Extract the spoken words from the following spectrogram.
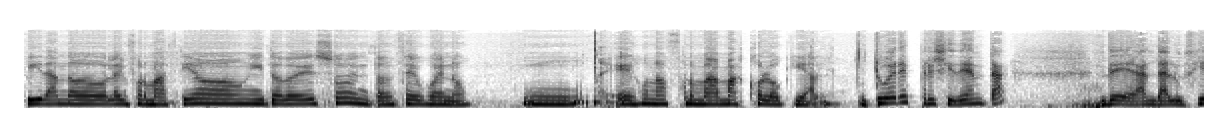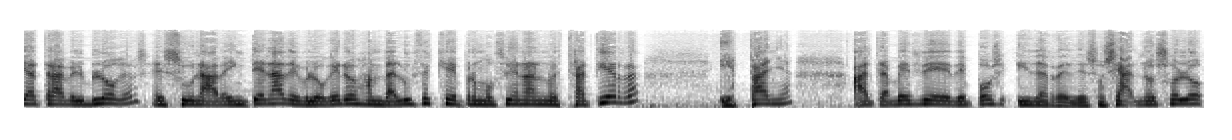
y dando la información y todo eso. Entonces, bueno, es una forma más coloquial. Tú eres presidenta de Andalucía Travel Bloggers, es una veintena de blogueros andaluces que promocionan nuestra tierra y España a través de, de posts y de redes. O sea, no solo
